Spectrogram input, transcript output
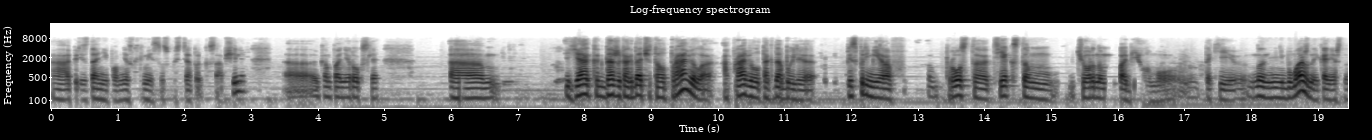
О переиздании, по-моему, несколько месяцев спустя только сообщили компании Roxley. Я как, даже когда читал правила, а правила тогда были без примеров, просто текстом черным по белому. Такие, ну, не бумажные, конечно,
